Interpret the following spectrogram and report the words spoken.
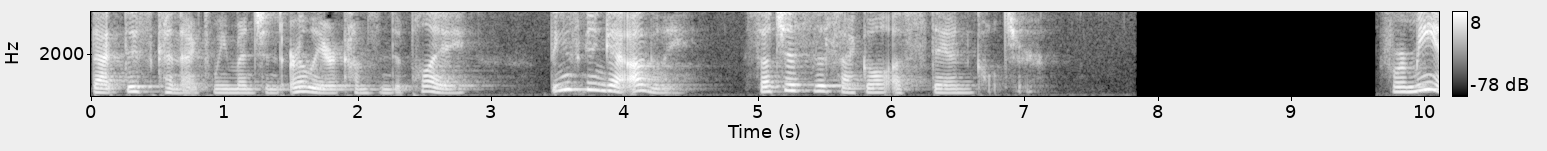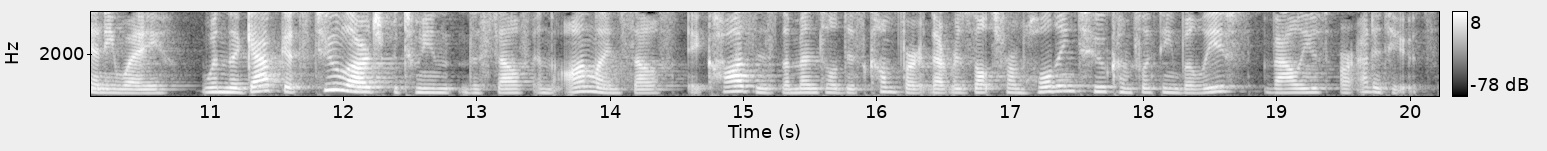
that disconnect we mentioned earlier comes into play, things can get ugly, such as the cycle of stan culture. For me, anyway, when the gap gets too large between the self and the online self, it causes the mental discomfort that results from holding two conflicting beliefs, values, or attitudes.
